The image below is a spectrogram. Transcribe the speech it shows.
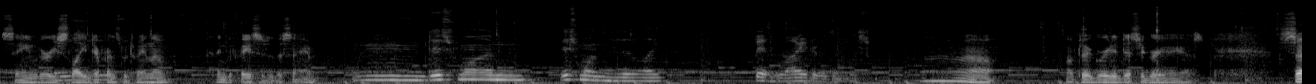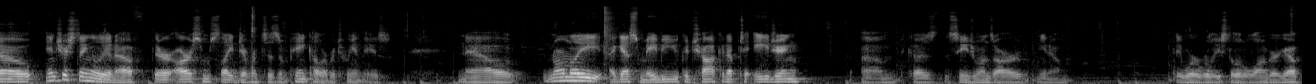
same very slight difference between them. I think the faces are the same. Mm, this one, this one's like a bit lighter than this one. I don't know. I'll have to agree to disagree, I guess. So, interestingly enough, there are some slight differences in paint color between these. Now, normally, I guess maybe you could chalk it up to aging, um, because the Siege ones are, you know, they were released a little longer ago.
